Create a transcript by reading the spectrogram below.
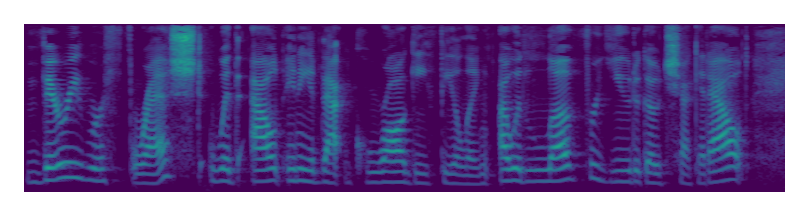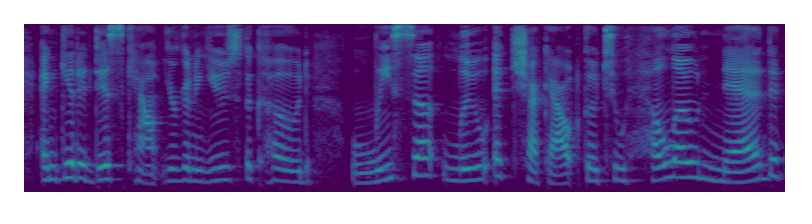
very refreshed without any of that groggy feeling. I would love for you to go check it out and get a discount. You're going to use the code Lisa Lou at checkout. Go to helloned.com.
